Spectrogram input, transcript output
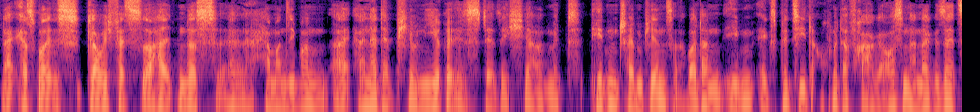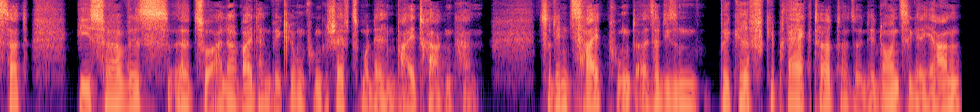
Na, erstmal ist, glaube ich, festzuhalten, dass äh, Hermann Simon einer der Pioniere ist, der sich ja mit Hidden Champions, aber dann eben explizit auch mit der Frage auseinandergesetzt hat, wie Service äh, zu einer Weiterentwicklung von Geschäftsmodellen beitragen kann. Zu dem Zeitpunkt, als er diesen Begriff geprägt hat, also in den 90er Jahren,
